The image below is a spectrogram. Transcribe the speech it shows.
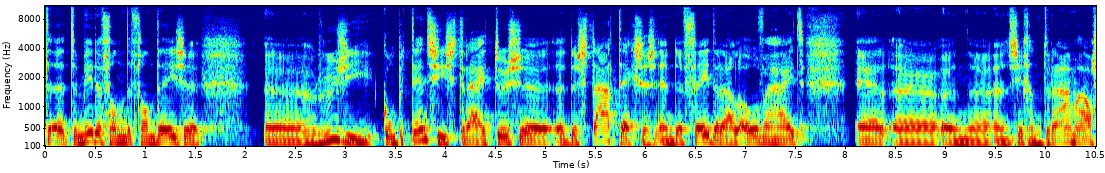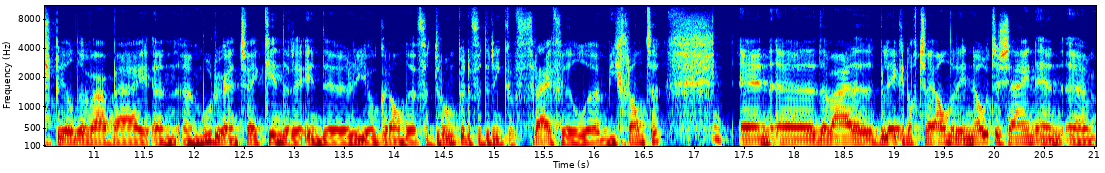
te, te midden van, van deze uh, ruzie, competentiestrijd tussen uh, de staat Texas en de federale overheid er uh, een, een, zich een drama afspeelde waarbij een, moeder en twee kinderen in de Rio Grande verdronken. Er verdrinken vrij veel migranten. En er waren, bleken nog twee anderen in nood te zijn en um,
